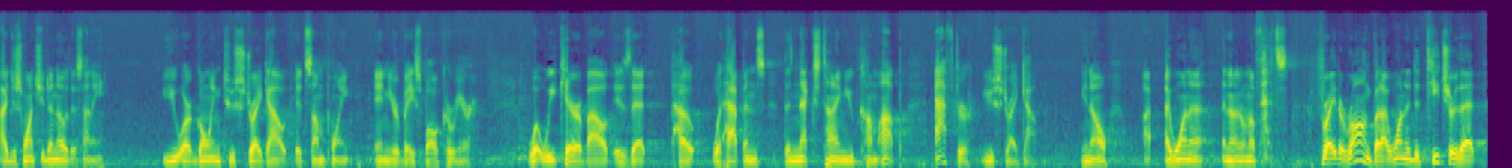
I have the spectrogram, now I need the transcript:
I just want you to know this, honey you are going to strike out at some point in your baseball career. What we care about is that how what happens the next time you come up after you strike out. You know, I, I want to, and I don't know if that's right or wrong, but I wanted to teach her that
